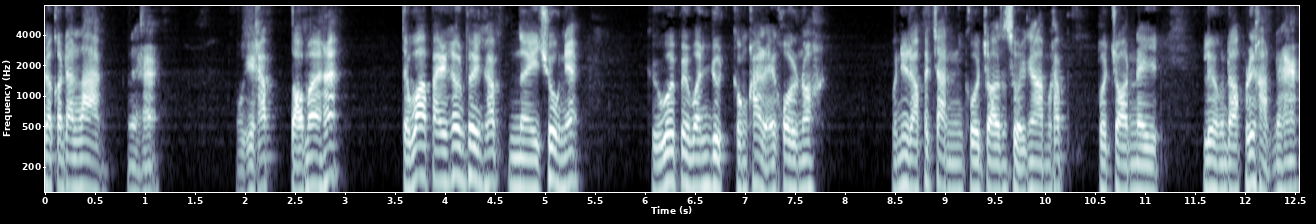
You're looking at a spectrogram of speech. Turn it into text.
แล้วก็ด้านล่างนะฮะโอเคครับ ต่อมาฮะแต่ว่าไปครับเพื่อนๆครับในช่วงเนี้ยถือว่าเป็นวันหยุดของใครหลายคนเนาะวันนี้ดาวพระจันทร์โคจรสวยงามครับโคจรในเรื่องดาวพฤหัสนะฮะ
